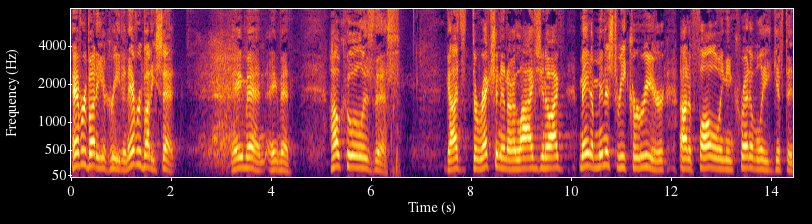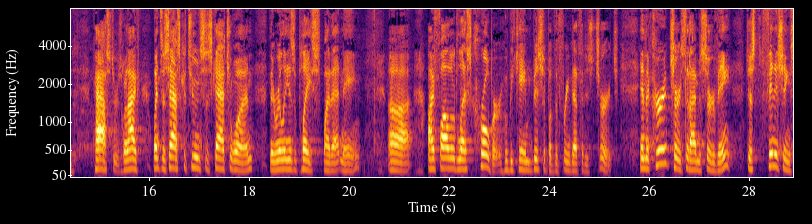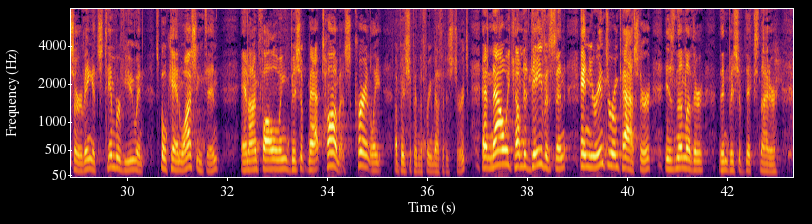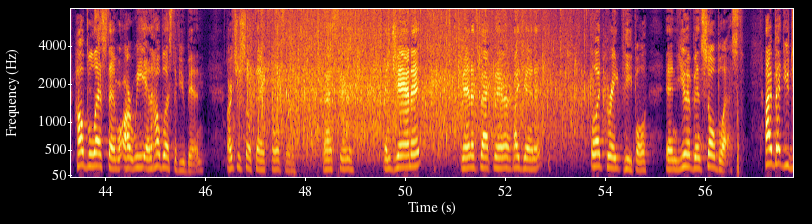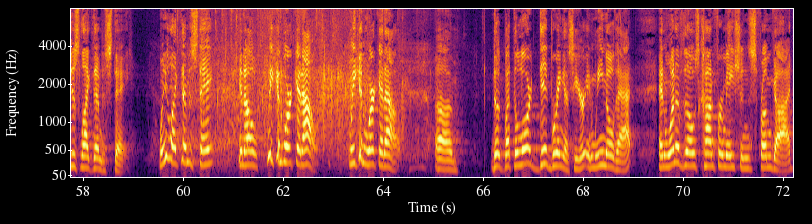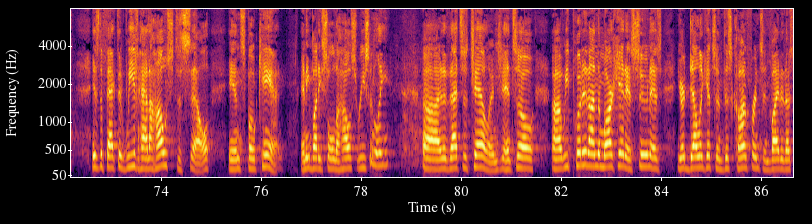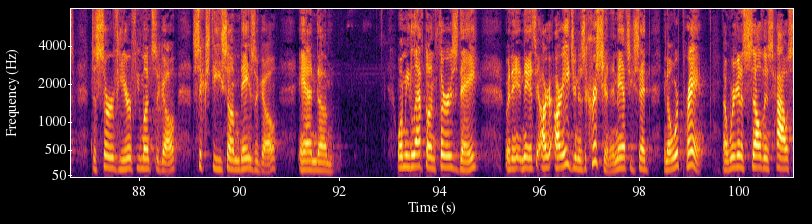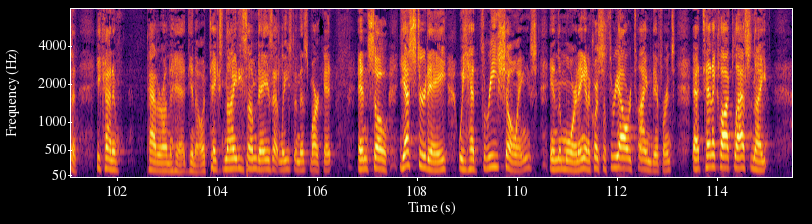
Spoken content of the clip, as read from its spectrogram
Everybody agreed and everybody said, Amen. Amen. Amen. How cool is this? God's direction in our lives. You know, I've made a ministry career out of following incredibly gifted pastors. When I went to Saskatoon, Saskatchewan, there really is a place by that name. Uh, I followed Les Krober, who became bishop of the Free Methodist Church. In the current church that I'm serving, just finishing serving. It's Timberview in Spokane, Washington. And I'm following Bishop Matt Thomas, currently a bishop in the Free Methodist Church. And now we come to Davison, and your interim pastor is none other than Bishop Dick Snyder. How blessed are we, and how blessed have you been? Aren't you so thankful for Pastor and Janet? Janet's back there. Hi, Janet. What great people. And you have been so blessed. I bet you just like them to stay. Wouldn't you like them to stay? You know, we can work it out. We can work it out. Um, the, but the Lord did bring us here, and we know that. And one of those confirmations from God is the fact that we've had a house to sell in Spokane. Anybody sold a house recently? Uh, that's a challenge. And so uh, we put it on the market as soon as your delegates in this conference invited us to serve here a few months ago, 60 some days ago. And um, when we left on Thursday, Nancy, our, our agent is a Christian, and Nancy said, You know, we're praying. Uh, we're going to sell this house. And he kind of pat her on the head. You know, it takes 90 some days at least in this market. And so yesterday we had three showings in the morning, and of course, a three hour time difference. At 10 o'clock last night,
